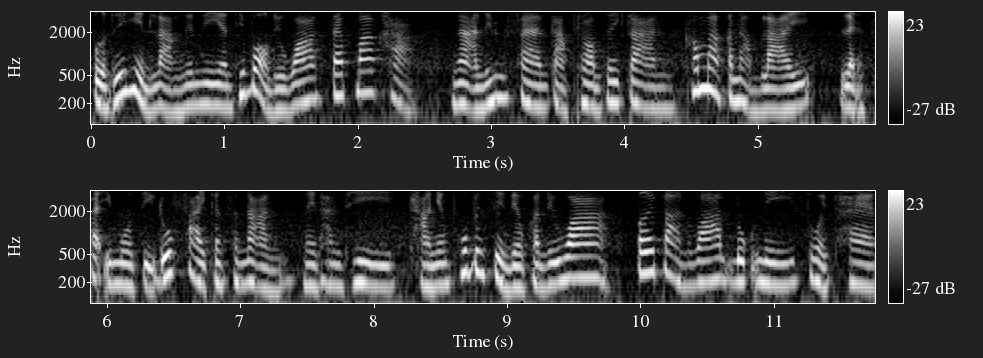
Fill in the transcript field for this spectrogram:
เปิดให้เห็นหลังเนียนๆที่บอกเลยว่าแซ่บมากค่ะ งานนี้เป็นแฟนต่างพร้อมใจกันเข้ามากระหน่ำไลค์และใส่อิโมจิรูปไฟกันสนั่นในทันทีทางยังพูดเป็นเสียงเดียวกันด้วยว่า เป้ยปานวาดลุคนี้สวยแพง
